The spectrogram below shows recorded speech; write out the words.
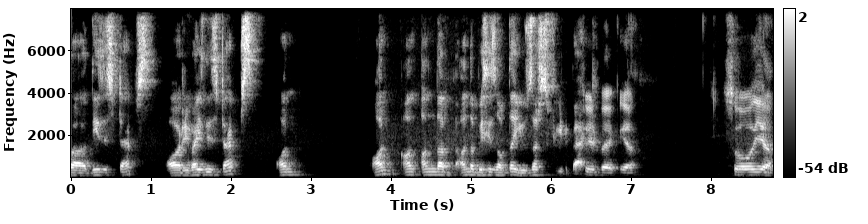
uh, these steps or revise these steps on on on, on the on the basis of the user's feedback. Feedback yeah. So yeah.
